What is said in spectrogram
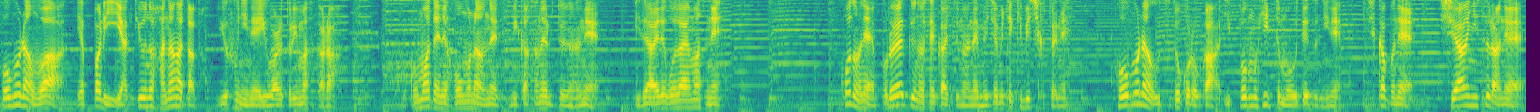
ホームランはやっぱり野球の花形というふうにね言われておりますからここまでねホームランをね積み重ねるというのはね偉大でございますね。このねプロ野球の世界っていうのはねめちゃめちゃ厳しくてねホームランを打つどころか1本もヒットも打てずにねしかもね試合にすらね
